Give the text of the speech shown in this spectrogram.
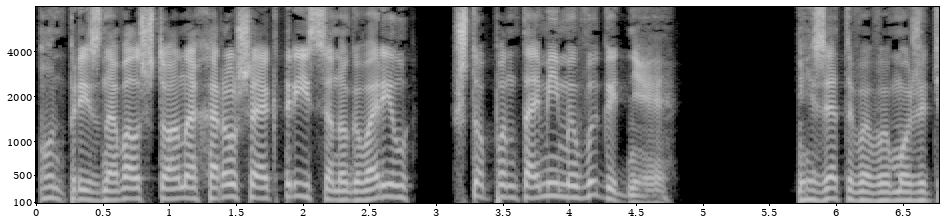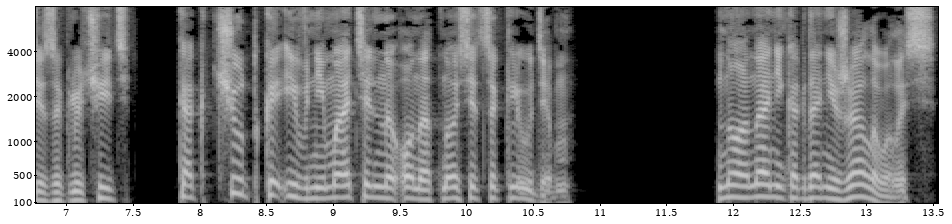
Он признавал, что она хорошая актриса, но говорил, что пантомимы выгоднее. Из этого вы можете заключить, как чутко и внимательно он относится к людям. Но она никогда не жаловалась.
